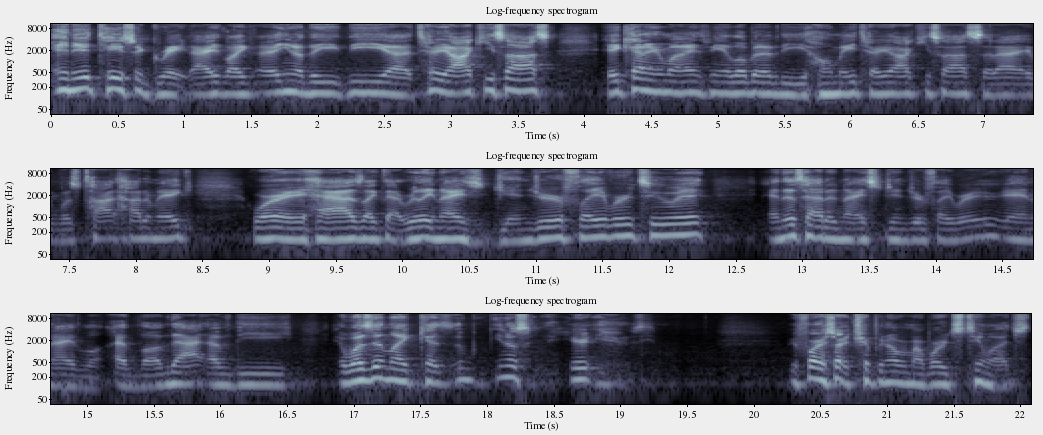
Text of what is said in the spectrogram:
and it tasted great. I like uh, you know the the uh, teriyaki sauce. It kind of reminds me a little bit of the homemade teriyaki sauce that I was taught how to make, where it has like that really nice ginger flavor to it. And this had a nice ginger flavor, and I I love that of the. It wasn't like because you know here. here's- Before I start tripping over my words too much,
